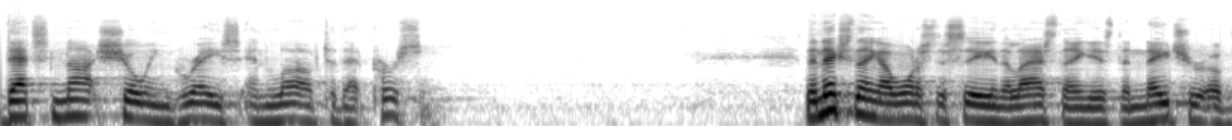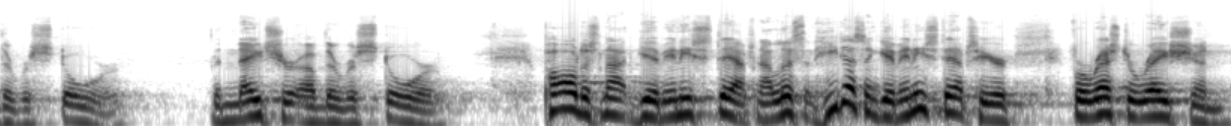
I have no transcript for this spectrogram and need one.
That's not showing grace and love to that person. The next thing I want us to see, and the last thing, is the nature of the restorer. The nature of the restorer. Paul does not give any steps. Now, listen, he doesn't give any steps here for restoration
